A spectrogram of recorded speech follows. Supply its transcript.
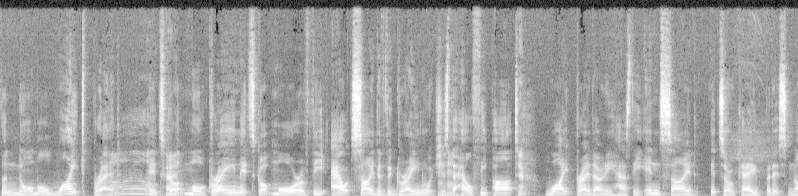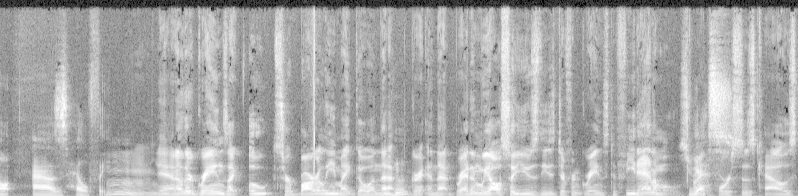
than normal white bread. Oh, okay. It's got more grain, it's got more of the outside of the grain, which mm -hmm. is the mm-hmm. healthy part. Yep. White bread only has the inside. It's okay, but it's not as healthy. Mm, yeah, and other grains like oats or barley might go in that mm -hmm. in that bread. And we also use these different grains to feed animals, right? Yes. Horses, cows,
